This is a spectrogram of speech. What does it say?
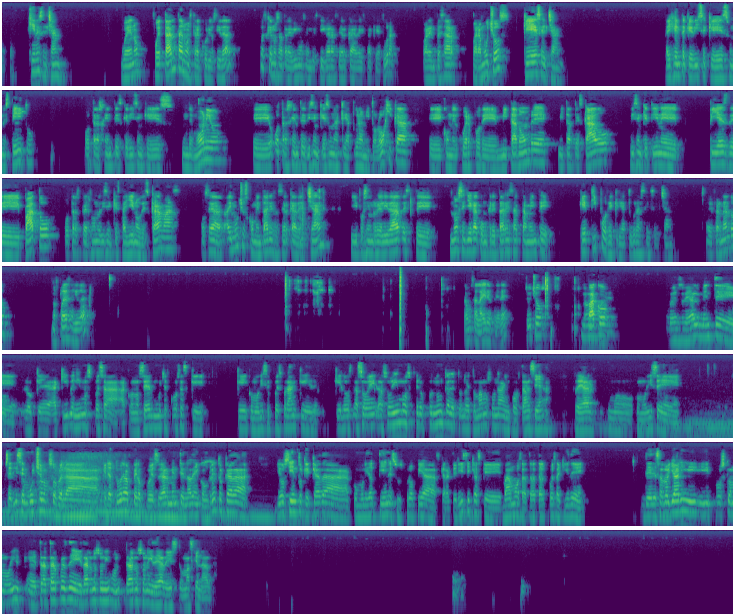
¿Quién es el chan? Bueno, fue tanta nuestra curiosidad, pues que nos atrevimos a investigar acerca de esta criatura. Para empezar, para muchos, ¿qué es el chan? Hay gente que dice que es un espíritu, otras gentes que dicen que es un demonio, eh, otras gentes dicen que es una criatura mitológica, eh, con el cuerpo de mitad hombre, mitad pescado, dicen que tiene pies de pato, otras personas dicen que está lleno de escamas, o sea, hay muchos comentarios acerca del Chan y pues en realidad este no se llega a concretar exactamente qué tipo de criaturas es el Chan. Eh, Fernando, ¿nos puedes ayudar? Estamos al aire, Fer, ¿eh? Chucho, No, Paco. Pues realmente lo que aquí venimos pues a, conocer muchas cosas que, que como dice pues Frank, que, que los, las, oí- las oímos, pero pues nunca le, le tomamos una importancia real, como, como dice, se dice mucho sobre la criatura, pero pues realmente nada en concreto, cada, yo siento que cada comunidad tiene sus propias características que vamos a tratar pues aquí de, de desarrollar y, y, pues como ir, eh, tratar pues de darnos un- un- darnos una idea de esto más que nada.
